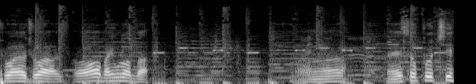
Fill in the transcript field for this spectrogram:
좋아요, 좋아. 어, 많이 굴러간다. 아, 나이스 어프로치.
